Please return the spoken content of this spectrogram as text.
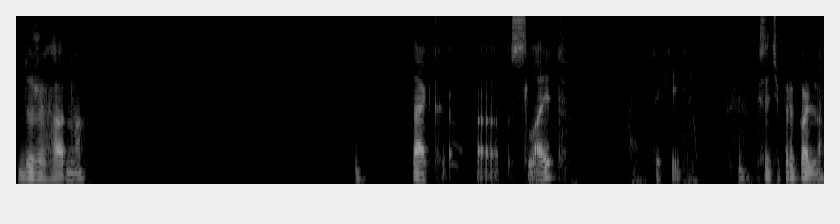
Дуже гарно. Так, а, слайд. Такий. Кстати, прикольно.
